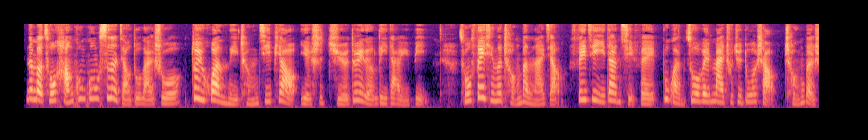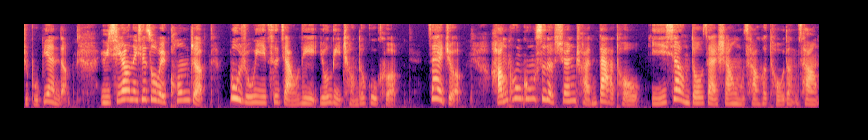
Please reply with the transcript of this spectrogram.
那么从航空公司的角度来说，兑换里程机票也是绝对的利大于弊。从飞行的成本来讲，飞机一旦起飞，不管座位卖出去多少，成本是不变的。与其让那些座位空着，不如以此奖励有里程的顾客。再者，航空公司的宣传大头一向都在商务舱和头等舱，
